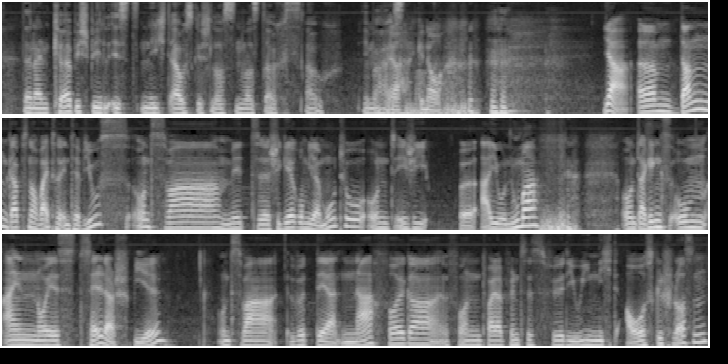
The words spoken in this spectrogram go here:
Denn ein Kirby-Spiel ist nicht ausgeschlossen, was das auch immer heißt. Ja, mag. genau. ja, ähm, dann gab es noch weitere Interviews und zwar mit äh, Shigeru Miyamoto und Eiji äh, Ayonuma. und da ging es um ein neues Zelda-Spiel. Und zwar wird der Nachfolger von Twilight Princess für die Wii nicht ausgeschlossen.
